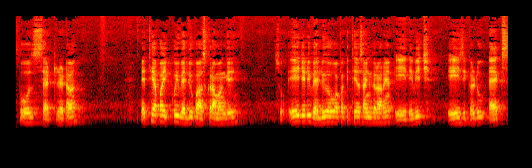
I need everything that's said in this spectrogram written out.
suppose set data, ਇੱਥੇ ਆਪਾਂ ਇੱਕੋ ਹੀ ਵੈਲਿਊ ਪਾਸ ਕਰਾਵਾਂਗੇ। ਸੋ ਇਹ ਜਿਹੜੀ ਵੈਲਿਊ ਹੈ ਉਹ ਆਪਾਂ ਕਿੱਥੇ ਅਸਾਈਨ ਕਰਾ ਰਹੇ ਹਾਂ? A ਦੇ ਵਿੱਚ। A x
